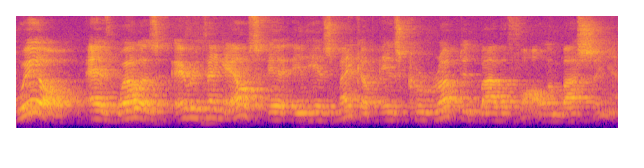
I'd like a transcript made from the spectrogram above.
will, as well as everything else in his makeup, is corrupted by the fall and by sin.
